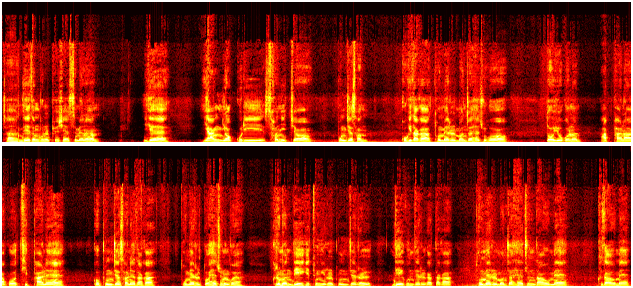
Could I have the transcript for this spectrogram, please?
자, 네 등분을 표시했으면은 이게 양 옆구리 선 있죠? 봉제선. 거기다가 도매를 먼저 해주고 또 요거는 앞판하고 뒷판에 그 봉제선에다가 도매를 또 해주는 거야. 그러면 네 기퉁이를 봉제를 네 군데를 갖다가 도매를 먼저 해준 다음에 그 다음에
